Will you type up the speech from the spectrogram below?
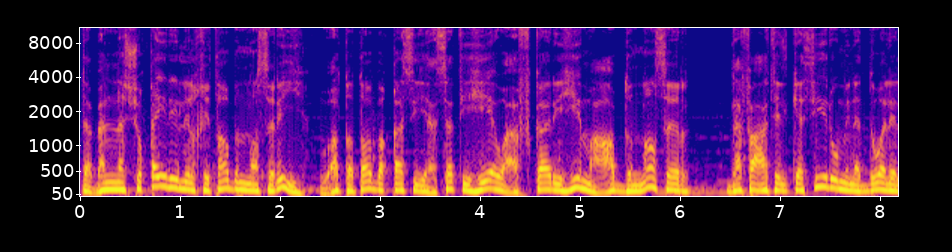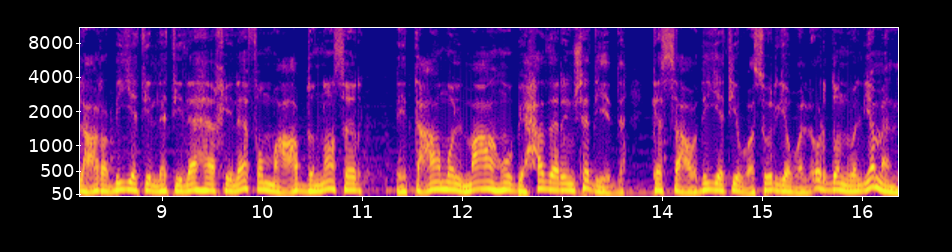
تبنى الشقيري للخطاب الناصري وتطابق سياسته وأفكاره مع عبد الناصر دفعت الكثير من الدول العربية التي لها خلاف مع عبد الناصر للتعامل معه بحذر شديد كالسعودية وسوريا والأردن واليمن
